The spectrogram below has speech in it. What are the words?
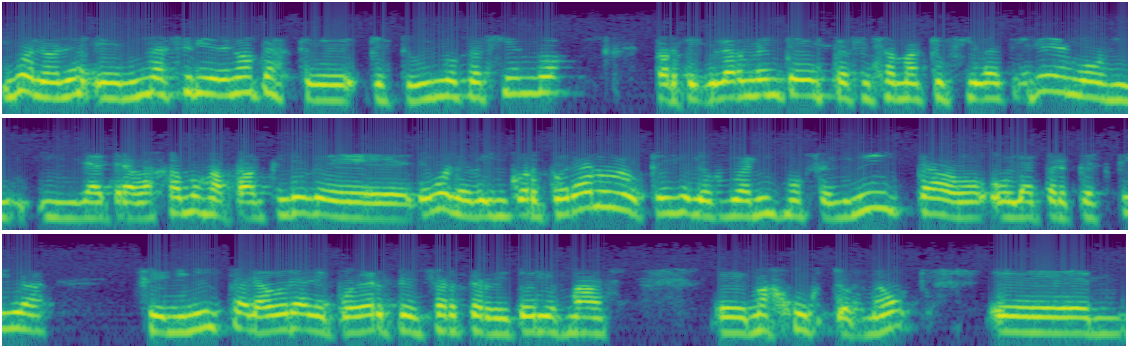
Y bueno, en, una serie de notas que, que estuvimos haciendo, particularmente esta se llama ¿Qué ciudad tenemos? y, la trabajamos a partir de, bueno, de incorporar lo que es el urbanismo feminista o, la perspectiva feminista a la hora de poder pensar territorios más, eh, más justos, ¿no? Eh,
